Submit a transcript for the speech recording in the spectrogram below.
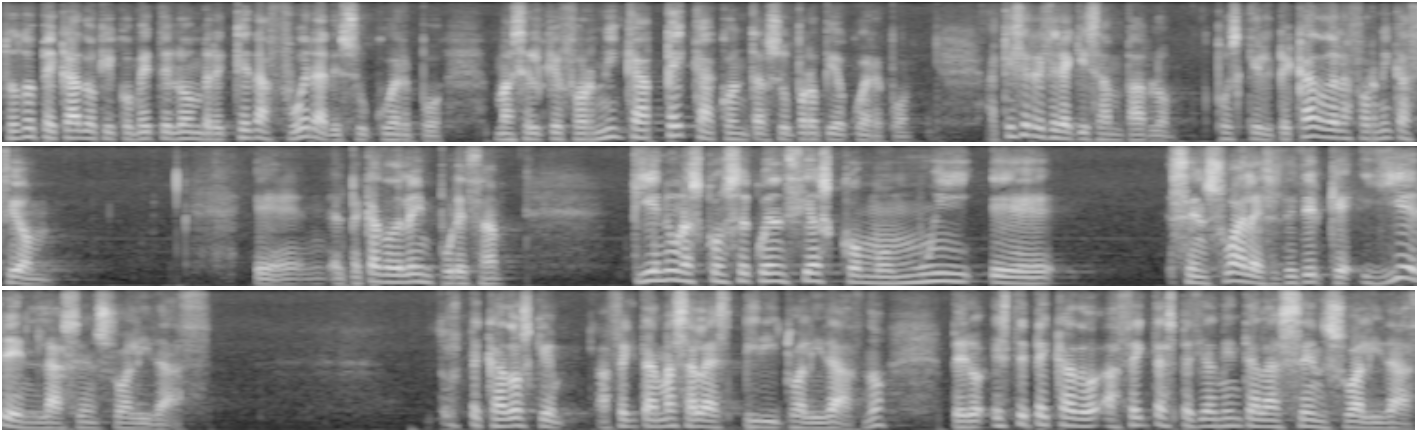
Todo pecado que comete el hombre queda fuera de su cuerpo, mas el que fornica peca contra su propio cuerpo. ¿A qué se refiere aquí San Pablo? Pues que el pecado de la fornicación, eh, el pecado de la impureza, tiene unas consecuencias como muy eh, sensuales, es decir, que hieren la sensualidad otros pecados que afectan más a la espiritualidad, ¿no? Pero este pecado afecta especialmente a la sensualidad.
